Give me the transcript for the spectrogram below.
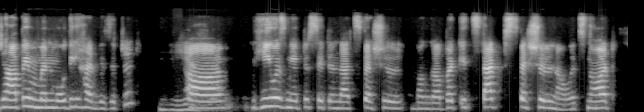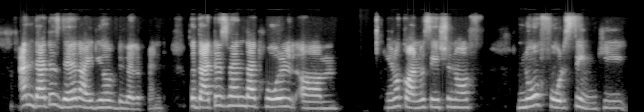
जहाँ पे had visited yes. uh, he was made to sit in that special banga but it's that special now it's not and that is their idea of development so that is when that whole um, you know conversation of no forcing ki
